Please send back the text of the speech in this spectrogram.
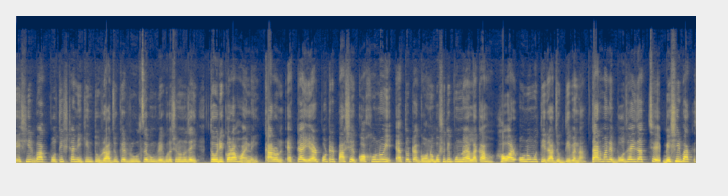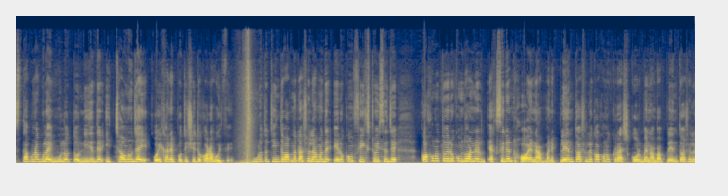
বেশিরভাগ প্রতিষ্ঠানই কিন্তু রাজুকের রুলস এবং রেগুলেশন অনুযায়ী তৈরি করা হয় নাই। কারণ একটা এয়ারপোর্টের পাশে কখনোই এতটা ঘনবসতিপূর্ণ এলাকা হওয়ার অনুমতি রাজুক দিবে না। তার মানে বোঝাই যাচ্ছে বেশিরভাগ স্থাপনাগুলাই মূলত নিজেদের ইচ্ছা অনুযায়ী ওইখানে প্রতিষ্ঠিত করা হয়েছে মূলত চিন্তা ভাবনাটা আসলে আমাদের এরকম ফিক্সড হয়েছে যে কখনো তো এরকম ধরনের অ্যাক্সিডেন্ট হয় না মানে প্লেন তো আসলে কখনো ক্র্যাশ করবে না বা প্লেন তো আসলে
